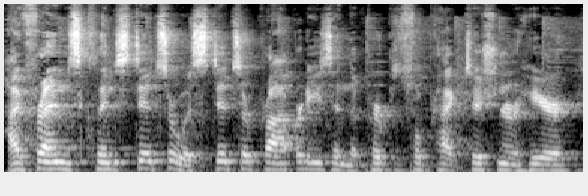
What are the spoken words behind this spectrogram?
Hi, friends. Clint Stitser with Stitser Properties and the Purposeful Practitioner here.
